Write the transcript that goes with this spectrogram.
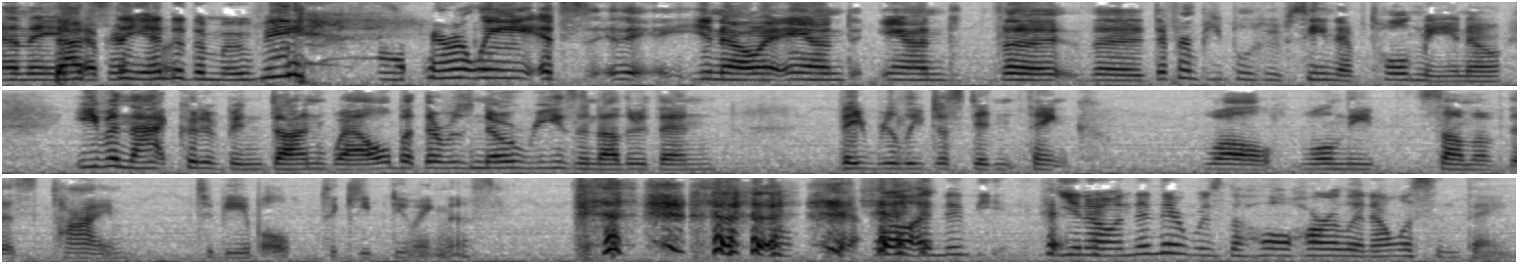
And they That's the end of the movie. apparently it's you know and and the the different people who've seen it have told me you know even that could have been done well but there was no reason other than they really just didn't think well we'll need some of this time to be able to keep doing this. Well, and then you know, and then there was the whole Harlan Ellison thing,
